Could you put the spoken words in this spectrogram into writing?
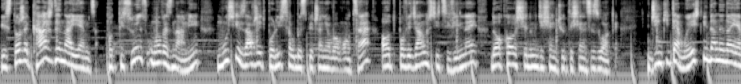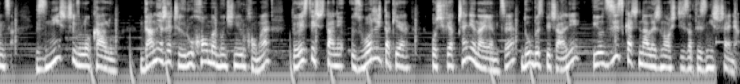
jest to, że każdy najemca, podpisując umowę z nami, musi zawrzeć polisę ubezpieczeniową OC o odpowiedzialności cywilnej do około 70 000 tysięcy złotych. Dzięki temu, jeśli dany najemca zniszczy w lokalu dane rzeczy ruchome bądź nieruchome, to jesteś w stanie złożyć takie oświadczenie najemcy do ubezpieczalni i odzyskać należności za te zniszczenia.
